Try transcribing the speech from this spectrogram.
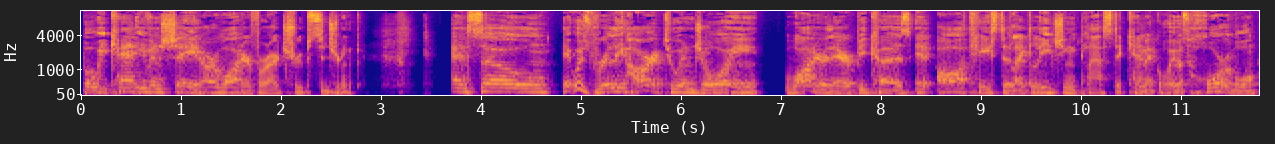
but we can't even shade our water for our troops to drink. And so it was really hard to enjoy water there because it all tasted like leaching plastic chemical. It was horrible.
